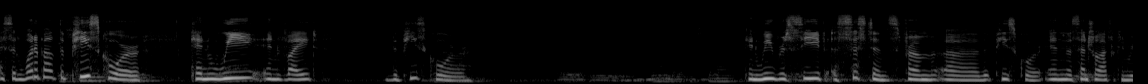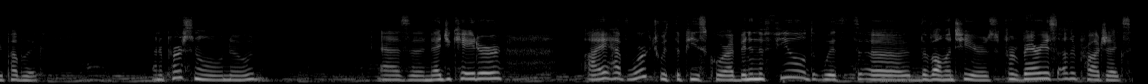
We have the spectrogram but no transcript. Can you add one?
I said, What about the Peace Corps? Can we invite the Peace Corps? Can we receive assistance from uh, the Peace Corps in the Central African Republic? On a personal note, as an educator, I have worked with the Peace Corps. I've been in the field with uh, the volunteers for various other projects,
